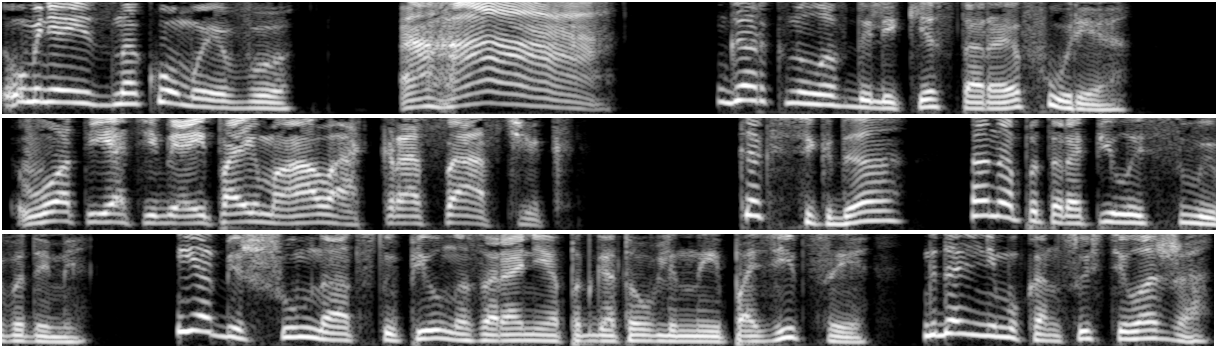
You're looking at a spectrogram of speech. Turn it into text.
У меня есть знакомые в... Ага! Гаркнула вдалеке старая фурия. Вот я тебя и поймала, красавчик. Как всегда, она поторопилась с выводами. Я бесшумно отступил на заранее подготовленные позиции к дальнему концу стеллажа.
